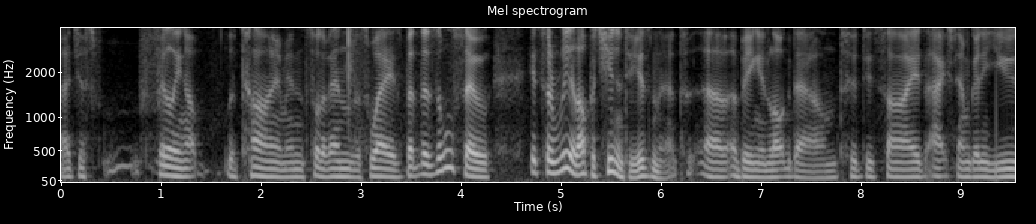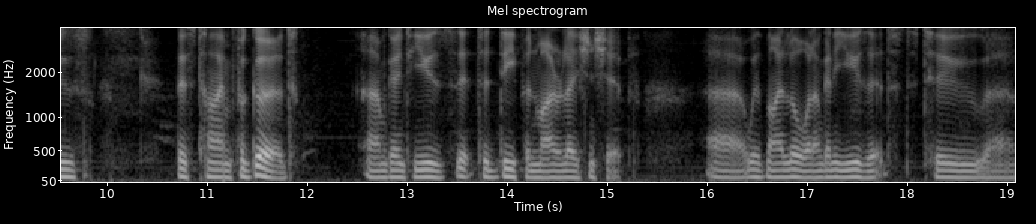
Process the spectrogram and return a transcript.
uh, just filling up the time in sort of endless ways. But there's also, it's a real opportunity, isn't it, uh, being in lockdown to decide actually I'm going to use this time for good. I'm going to use it to deepen my relationship uh, with my Lord. I'm going to use it to uh,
